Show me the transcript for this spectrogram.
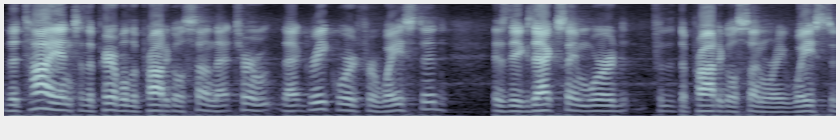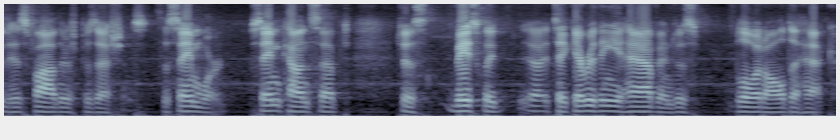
the tie into the parable of the prodigal son. That term, that Greek word for wasted, is the exact same word for the prodigal son, where he wasted his father's possessions. It's the same word, same concept. Just basically uh, take everything you have and just blow it all to heck.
